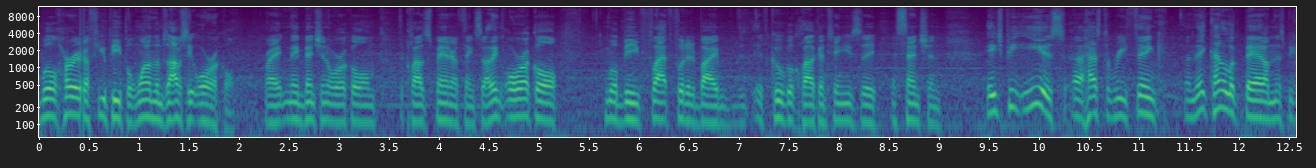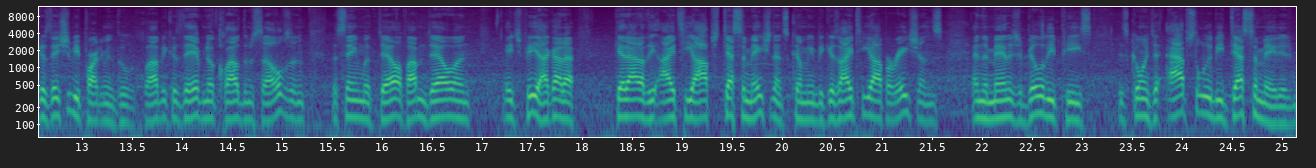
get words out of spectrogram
will hurt a few people. One of them is obviously Oracle, right? And they mentioned Oracle, the cloud spanner thing. So I think Oracle will be flat-footed by if Google Cloud continues the ascension. HPE is, uh, has to rethink, and they kind of look bad on this because they should be partnering with Google Cloud because they have no cloud themselves, and the same with Dell. If I'm Dell and HP, I got to get out of the IT ops decimation that's coming because IT operations and the manageability piece is going to absolutely be decimated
